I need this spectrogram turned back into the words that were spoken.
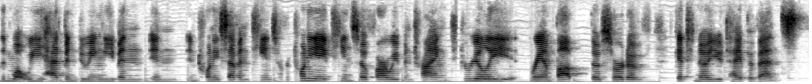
than what we had been doing even in, in 2017. So for 2018 so far, we've been trying to really ramp up those sort of get to know you type events.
